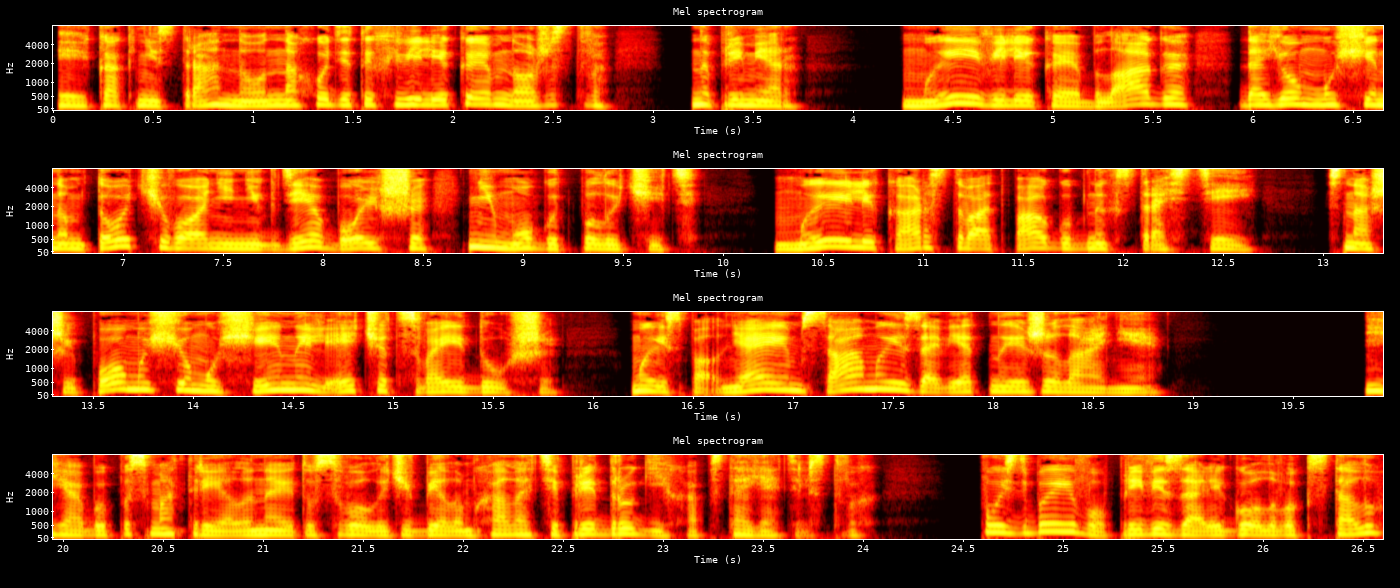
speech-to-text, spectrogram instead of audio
И, как ни странно, он находит их великое множество. Например, мы, великое благо, даем мужчинам то, чего они нигде больше не могут получить. Мы — лекарство от пагубных страстей. С нашей помощью мужчины лечат свои души. Мы исполняем самые заветные желания. Я бы посмотрела на эту сволочь в белом халате при других обстоятельствах. Пусть бы его привязали голову к столу,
